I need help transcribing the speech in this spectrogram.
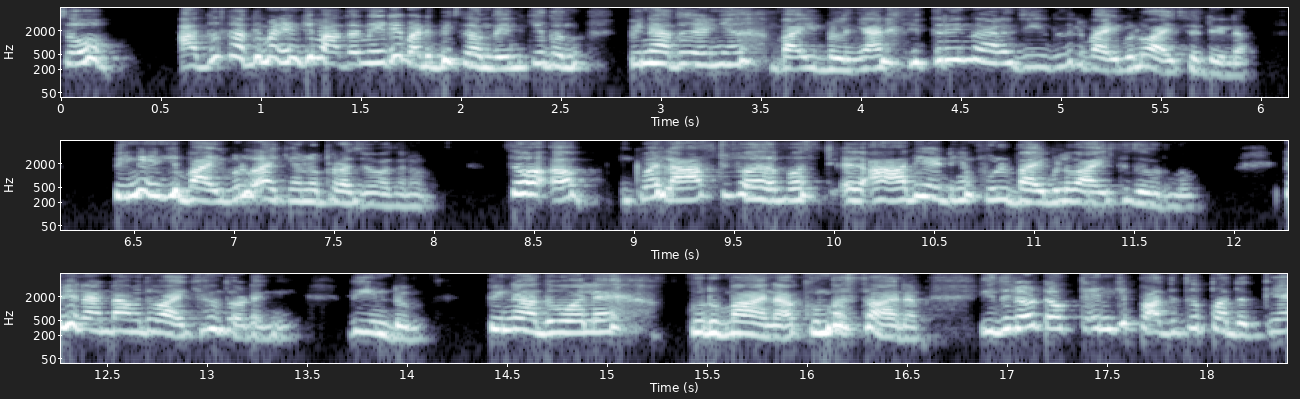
സോ അത് സത്യമാണ് എനിക്ക് മതമേരി പഠിപ്പിച്ചു തന്നത് എനിക്ക് തോന്നുന്നു പിന്നെ അത് കഴിഞ്ഞ് ബൈബിൾ ഞാൻ ഇത്രയും നാളെ ജീവിതത്തിൽ ബൈബിൾ വായിച്ചിട്ടില്ല. പിന്നെ എനിക്ക് ബൈബിൾ വായിക്കാനുള്ള പ്രചോദനം. സോ ഇപ്പൊ ലാസ്റ്റ് ഫസ്റ്റ് ആദ്യമായിട്ട് ഞാൻ ഫുൾ ബൈബിൾ വായിച്ചു തീർന്നു. പിന്നെ രണ്ടാമത് വായിക്കാൻ തുടങ്ങി. വീണ്ടും. പിന്നെ അതുപോലെ കുർബാന കുംഭസ്ഥാനം ഇതിലോട്ടൊക്കെ എനിക്ക് പതുക്കെ പതുക്കെ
